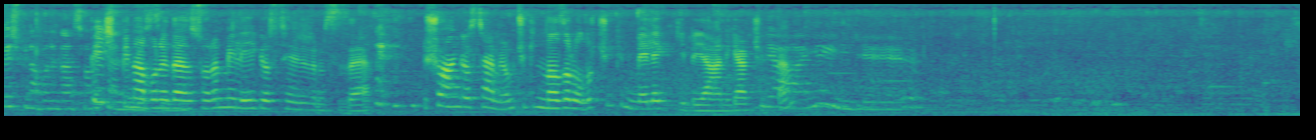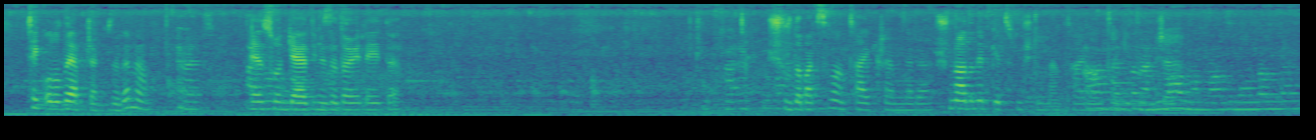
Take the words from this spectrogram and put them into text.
5000 aboneden sonra Beş kendimi bin gösteririm. aboneden sonra Meleği gösteririm size. Şu an göstermiyorum çünkü nazar olur. Çünkü melek gibi yani gerçekten. Ya yenge. Tek odada yapacak bize değil mi? Evet. En son geldiğimizde de öyleydi. Çok güzel yapıyor. Şurada baksana Tay kremlere. Şunlardan hep getirmiştim ben Tayland'a gidince. almam lazım ondan ben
